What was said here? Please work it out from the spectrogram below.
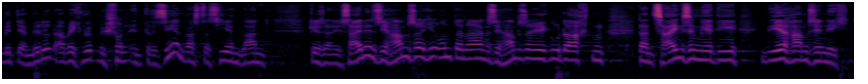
mit ermittelt, aber ich würde mich schon interessieren, was das hier im Land gesagt ist. Sei denn, Sie haben solche Unterlagen, Sie haben solche Gutachten, dann zeigen Sie mir die, wir haben sie nicht.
